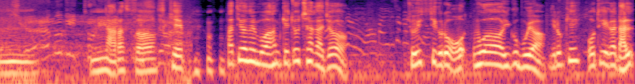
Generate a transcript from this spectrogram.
음, 음 알았어 스킵 파티원을 모아 함께 쫓아가죠 조이스틱으로 어, 우와 이거 뭐야 이렇게 어떻게 가 날,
